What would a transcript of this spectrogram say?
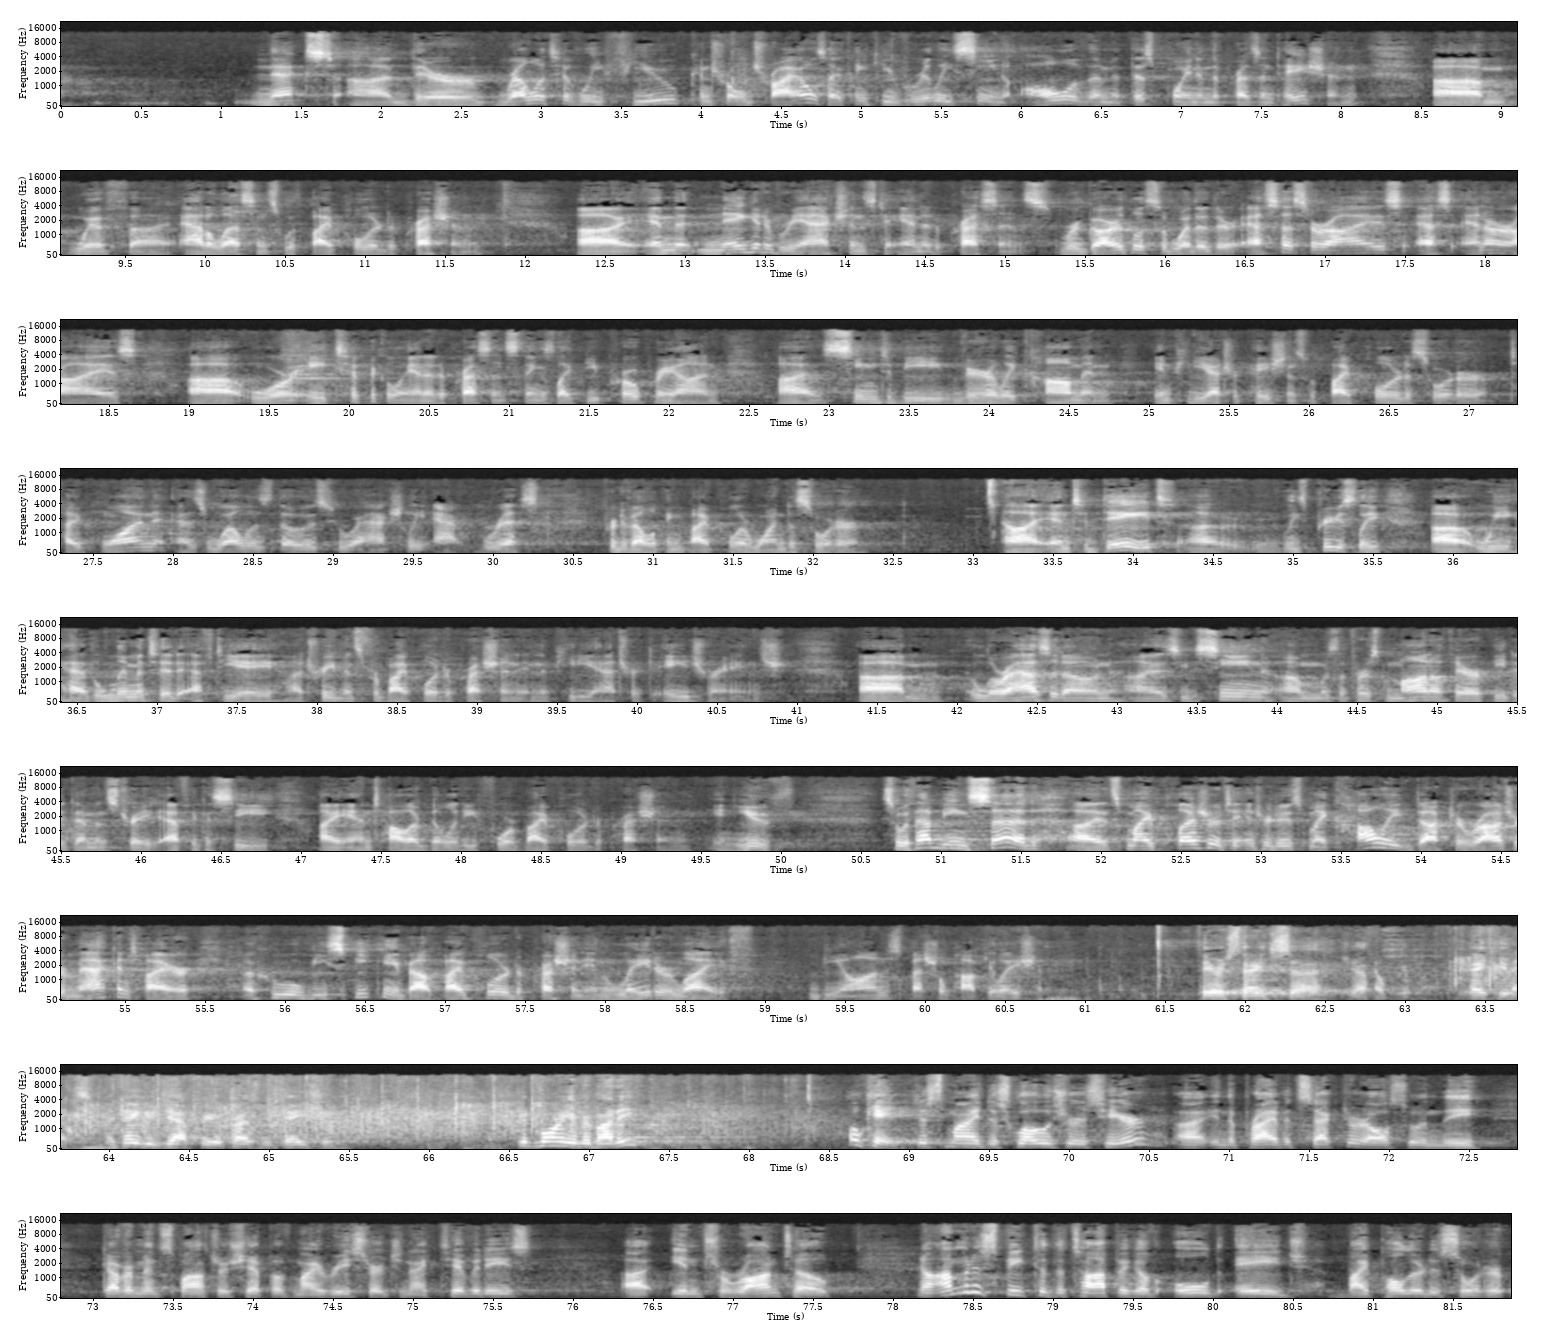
next, uh, there are relatively few controlled trials. I think you've really seen all of them at this point in the presentation um, with uh, adolescents with bipolar depression. Uh, and that negative reactions to antidepressants, regardless of whether they're SSRIs, SNRIs, or atypical antidepressants, things like bupropion, seem to be fairly common in pediatric patients with bipolar disorder type 1, as well as those who are actually at risk for developing bipolar 1 disorder. Uh, and to date, uh, at least previously, uh, we had limited FDA uh, treatments for bipolar depression in the pediatric age range. Um, lurasidone, uh, as you've seen, um, was the first monotherapy to demonstrate efficacy uh, and tolerability for bipolar depression in youth. So, with that being said, it's my pleasure to introduce my colleague, Dr. Roger McIntyre, who will be speaking about bipolar depression in later life beyond special population. There's, thanks, uh, Jeff. Nope. Thank you. Thanks. And thank you, Jeff, for your presentation. Good morning, everybody. Okay, just my disclosures here uh, in the private sector, also in the government sponsorship of my research and activities uh, in Toronto. Now, I'm going to speak to the topic of old age bipolar disorder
